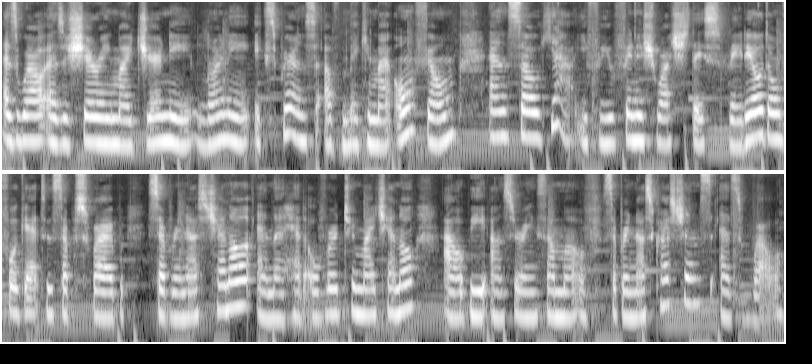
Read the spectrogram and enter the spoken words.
as well as sharing my journey, learning experience of making my own film. And so yeah, if you finish watch this video, don't forget to subscribe Sabrina's channel and head over to my channel. I'll be answering some of Sabrina's questions questions as well.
